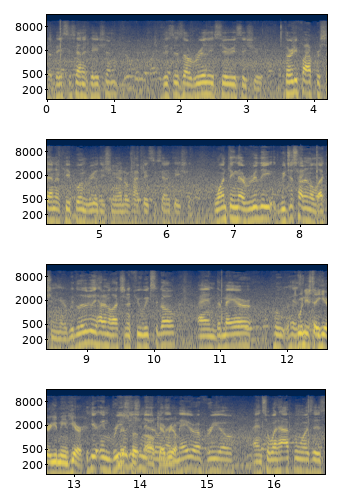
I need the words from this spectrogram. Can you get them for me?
the basic sanitation. This is a really serious issue. 35% of people in Rio de Janeiro have basic sanitation. One thing that really, we just had an election here. We literally had an election a few weeks ago, and the mayor who has When you say here, you mean here? here in Rio de Janeiro, okay, the mayor of Rio. And so what happened was is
